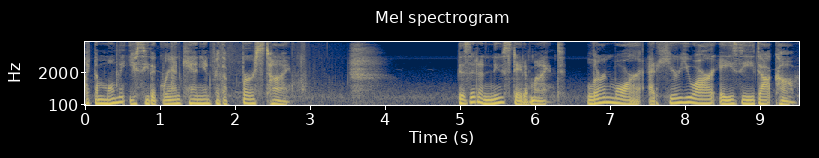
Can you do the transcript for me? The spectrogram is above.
Like the moment you see the Grand Canyon for the first time. Visit a new state of mind. Learn more at hereyouareaz.com.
